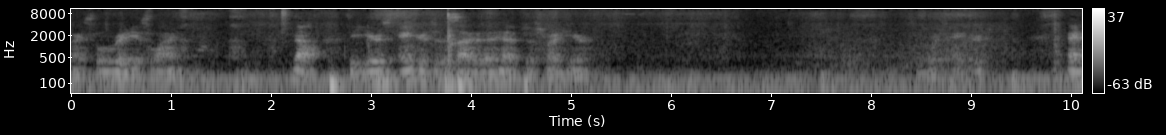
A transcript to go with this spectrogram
Nice little radius line. Now, the ears anchored to the side of the head, just right here. Where it's anchored. and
